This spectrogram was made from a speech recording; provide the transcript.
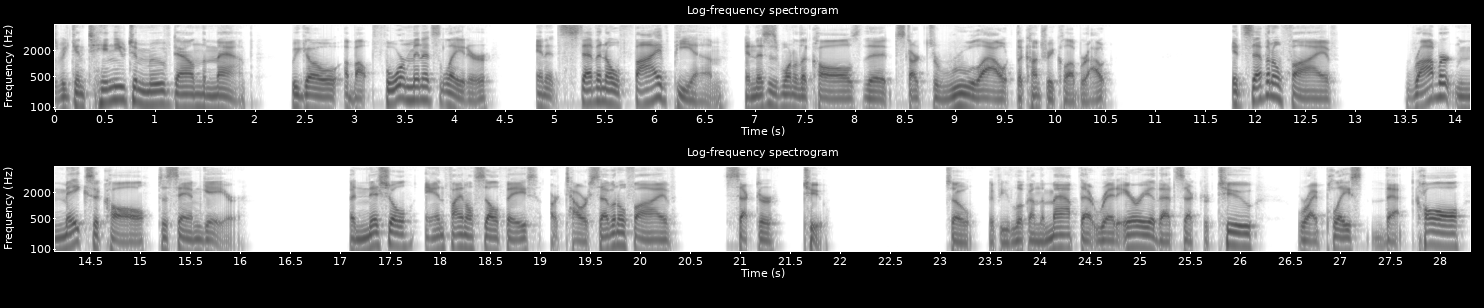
as we continue to move down the map, we go about four minutes later, and it's 7:05 p.m., and this is one of the calls that starts to rule out the country club route. It's 7:05, Robert makes a call to Sam Gayer. Initial and final cell face are Tower 705, Sector 2. So if you look on the map, that red area, that's Sector 2, where I placed that call,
